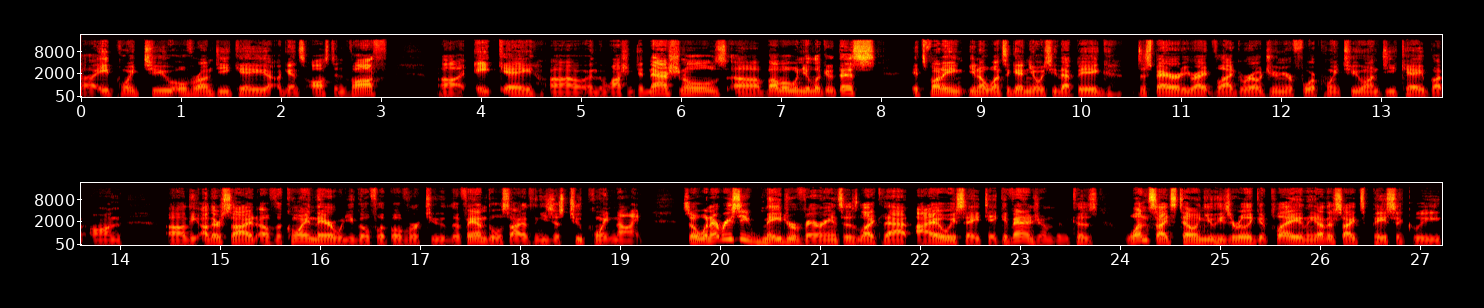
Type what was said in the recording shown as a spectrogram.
uh, 8.2 over on DK against Austin Voth, uh, 8K uh, in the Washington Nationals. Uh, Bubba, when you look at this, it's funny, you know, once again, you always see that big disparity, right? Vlad Guerrero Jr., 4.2 on DK, but on uh, the other side of the coin there, when you go flip over to the FanDuel side, I think he's just 2.9. So whenever you see major variances like that, I always say take advantage of them because one side's telling you he's a really good play, and the other side's basically,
